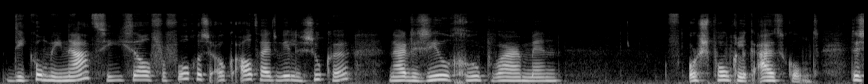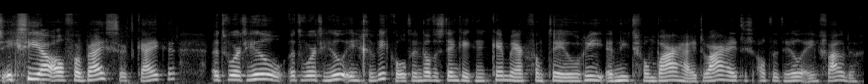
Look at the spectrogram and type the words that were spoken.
die combinatie zal vervolgens ook altijd willen zoeken naar de zielgroep waar men oorspronkelijk uitkomt. Dus ik zie jou al verbijsterd kijken. Het wordt, heel, het wordt heel ingewikkeld en dat is denk ik een kenmerk van theorie en niet van waarheid. Waarheid is altijd heel eenvoudig.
